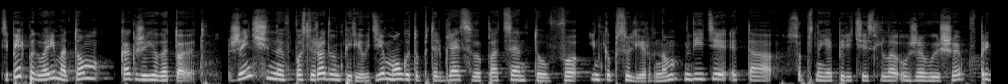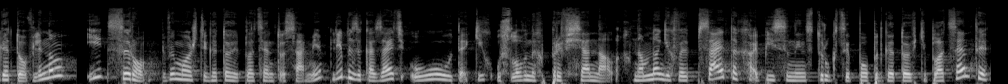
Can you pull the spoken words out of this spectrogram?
Теперь поговорим о том, как же ее готовят. Женщины в послеродовом периоде могут употреблять свою плаценту в инкапсулированном виде, это, собственно, я перечислила уже выше, в приготовленном и сыром. Вы можете готовить плаценту сами, либо заказать у таких условных профессионалов. На многих веб-сайтах описаны инструкции по подготовке плаценты,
